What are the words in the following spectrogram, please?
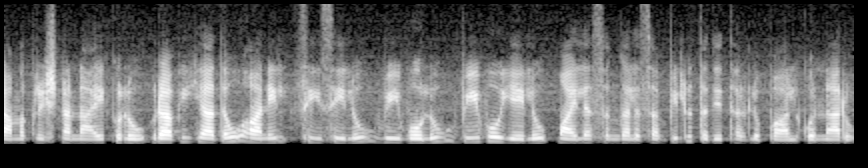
రామకృష్ణ నాయకులు రవి యాదవ్ అనిల్ సీసీలు వివోలు వివోఏలు మహిళా సంఘాల సభ్యులు తదితరులు పాల్గొన్నారు.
